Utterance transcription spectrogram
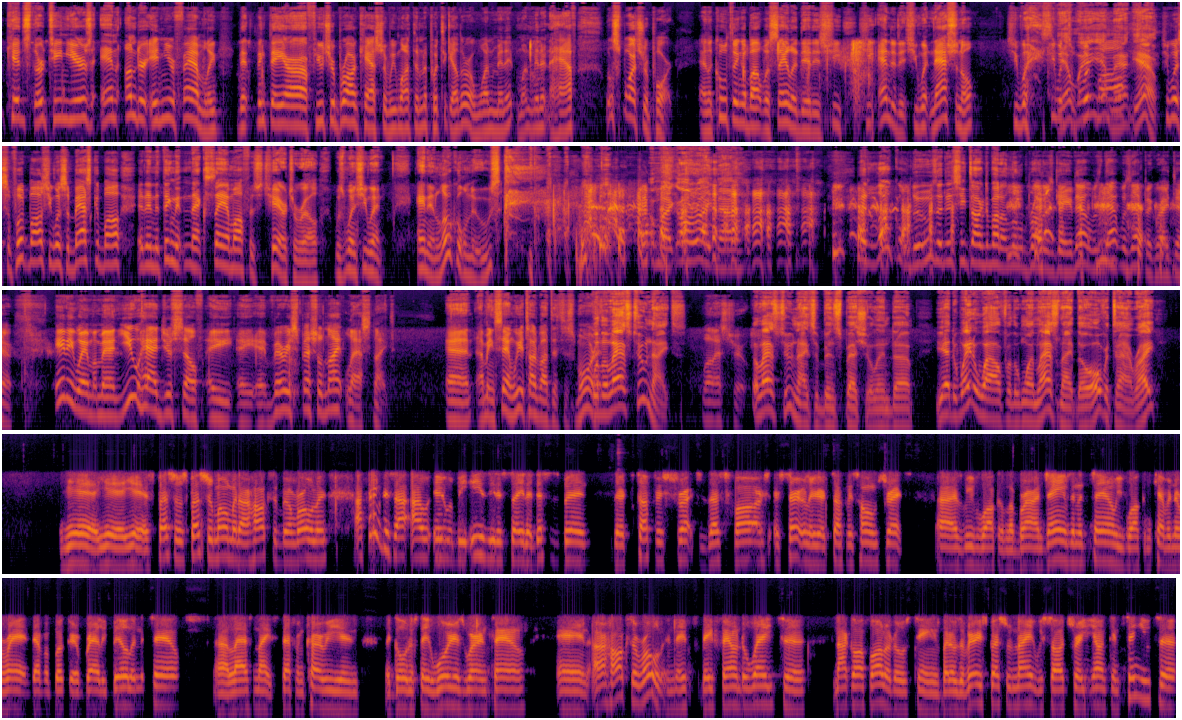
kids 13 years and under in your family that think they are a future broadcaster, we want them to put together a one minute, one minute and a half little sports report. And the cool thing about what Selah did is she she ended it. She went national. She went. She went Yeah, some well, yeah, football. man, yeah. She went to football. She went some basketball. And then the thing that knocked Sam off his chair, Terrell, was when she went. And in local news, I'm like, all right now. in local news, and then she talked about a little brother's game. That was that was epic right there. Anyway, my man, you had yourself a, a, a very special night last night. And I mean, Sam, we had talked about this this morning. Well, the last two nights, well, that's true. the last two nights have been special, and uh, you had to wait a while for the one last night, though, overtime, right? Yeah, yeah, yeah. Special, special moment. Our Hawks have been rolling. I think this. I, I, it would be easy to say that this has been their toughest stretch thus far. It's certainly their toughest home stretch. Uh, as we've welcomed LeBron James in the town, we've welcomed Kevin Durant, Devin Booker, and Bradley Beal the town. Uh, last night, Stephen Curry and the Golden State Warriors were in town, and our Hawks are rolling. They they found a way to knock off all of those teams. But it was a very special night. We saw Trae Young continue to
